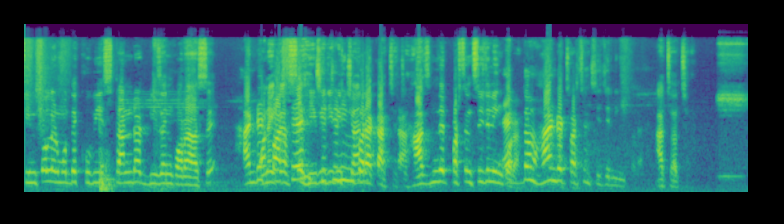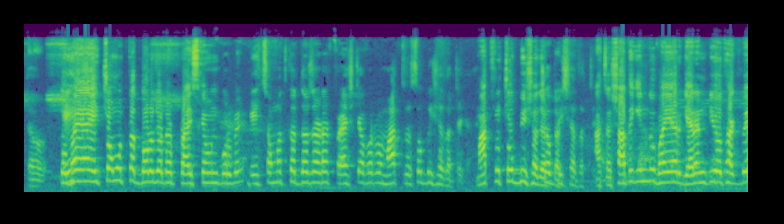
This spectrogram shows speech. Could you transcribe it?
সিম্পল এর মধ্যে খুবই স্ট্যান্ডার্ড ডিজাইন করা আছে। 100% অনেক আছে হিবি জিবি সিজনিং করা কাঠটা হান্ড্রেড পার্সেন্ট সিজনিং করা। একদম হান্ড্রেড পার্সেন্ট সিজনিং করা। আচ্ছা আচ্ছা। তো ভাইয়া এই চমৎকার দরজাটার প্রাইস কেমন পড়বে? এই চমৎকার দরজাটার প্রাইসটা পড়বে মাত্র চব্বিশ হাজার টাকা। মাত্র চব্বিশ হাজার 24,000 টাকা। আচ্ছা সাথে কিন্তু ভাইয়ার গ্যারান্টিও থাকবে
